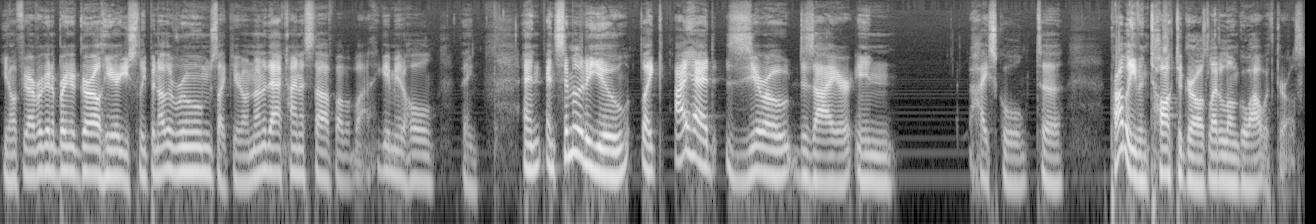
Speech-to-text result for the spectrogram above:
You know, if you're ever going to bring a girl here, you sleep in other rooms, like, you know, none of that kind of stuff, blah, blah, blah. He gave me the whole thing. And, and similar to you, like, I had zero desire in high school to probably even talk to girls, let alone go out with girls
